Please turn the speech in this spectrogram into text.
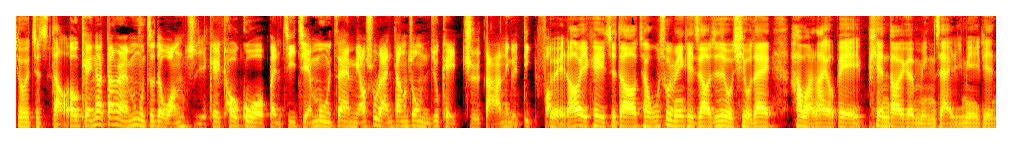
就会就知道了。OK，那当然募资的网址也可以透过本集节目在描述栏当中，你就可以直达那个地方。对，然后也可以知道，在无数里面可以知道，就是我其实我在哈瓦那有被骗到一个民宅里面，有点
